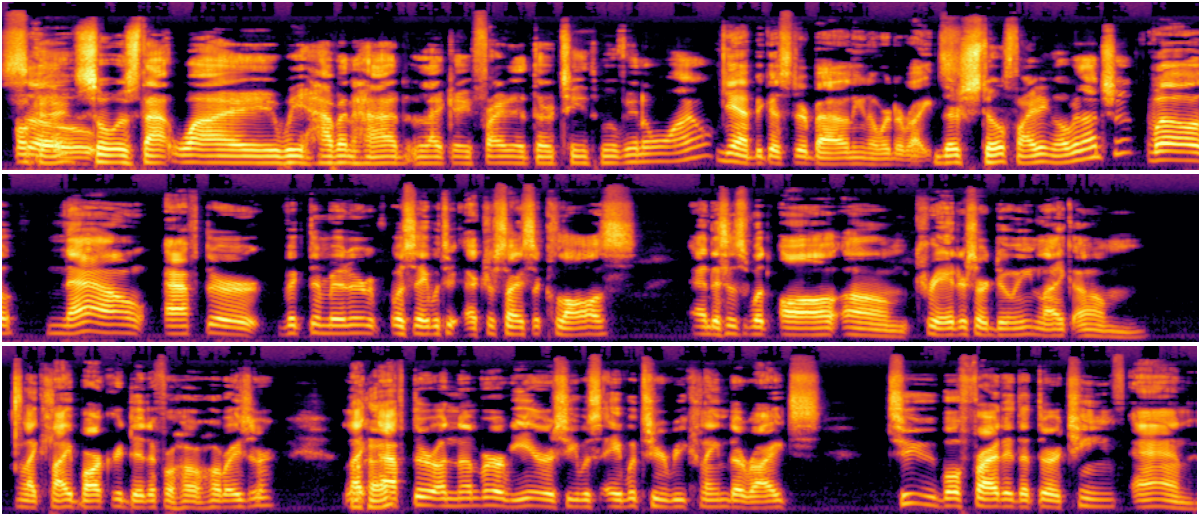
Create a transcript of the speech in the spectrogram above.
So, okay. So is that why we haven't had like a Friday the Thirteenth movie in a while? yeah, because they're battling over the rights. They're still fighting over that shit. well now after Victor Miller was able to exercise a clause, and this is what all um creators are doing, like um like Clive Barker did it for Hell- Hellraiser. Like Okay. after a number of years, he was able to reclaim the rights to both Friday the Thirteenth and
